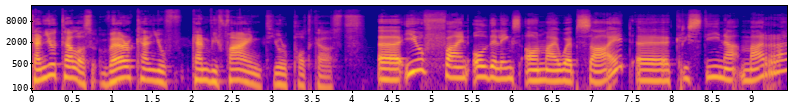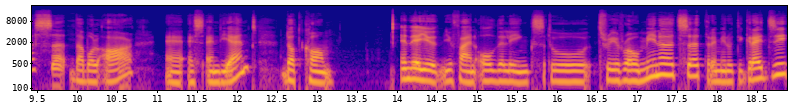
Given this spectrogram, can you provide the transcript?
can you tell us where can you can we find your podcasts? Uh, you find all the links on my website, uh, Cristina Marras, double R, uh, end, dot com. And there you, you find all the links to three raw minutes, uh, tre minuti grezzi,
